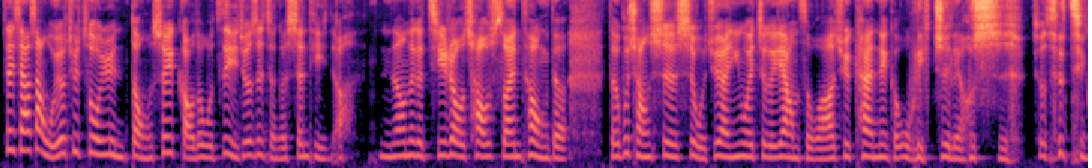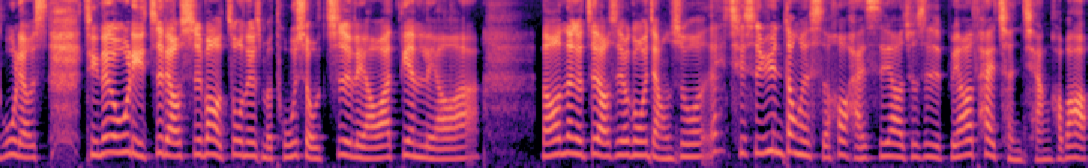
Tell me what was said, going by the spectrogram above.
再加上我又去做运动，所以搞得我自己就是整个身体啊，你知道那个肌肉超酸痛的。得不偿失的是，我居然因为这个样子，我要去看那个物理治疗师，就是请物疗师，请那个物理治疗师帮我做那个什么徒手治疗啊、电疗啊。然后那个治疗师就跟我讲说，哎，其实运动的时候还是要就是不要太逞强，好不好？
